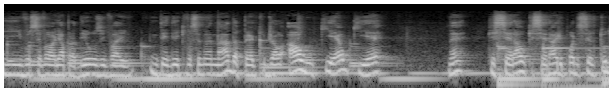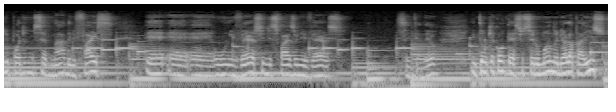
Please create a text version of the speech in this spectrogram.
e você vai olhar para Deus e vai entender que você não é nada perto de algo que é o que é, né? Que será o que será, ele pode ser tudo e pode não ser nada, ele faz é, é, é o universo e desfaz o universo, você entendeu? Então o que acontece? O ser humano ele olha para isso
